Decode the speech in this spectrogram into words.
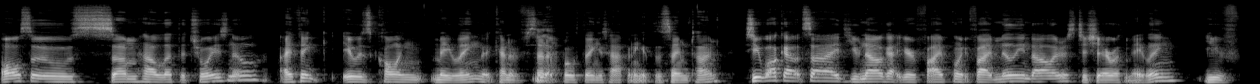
also somehow let the Choi's know. I think it was calling Mei Ling that kind of set Yeah. up both things happening at the same time. So you walk outside, you've now got your $5.5 million to share with Mei Ling. You've,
